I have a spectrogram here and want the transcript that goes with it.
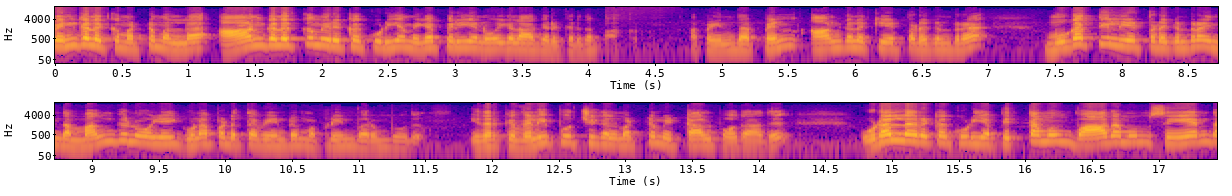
பெண்களுக்கு மட்டுமல்ல ஆண்களுக்கும் இருக்கக்கூடிய மிகப்பெரிய நோய்களாக இருக்கிறத பார்க்கணும். அப்போ இந்த பெண் ஆண்களுக்கு ஏற்படுகின்ற முகத்தில் ஏற்படுகின்ற இந்த மங்கு நோயை குணப்படுத்த வேண்டும் அப்படின்னு வரும்போது இதற்கு வெளிப்பூச்சிகள் மட்டும் இட்டால் போதாது. உடல்ல இருக்கக்கூடிய பித்தமும் வாதமும் சேர்ந்த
